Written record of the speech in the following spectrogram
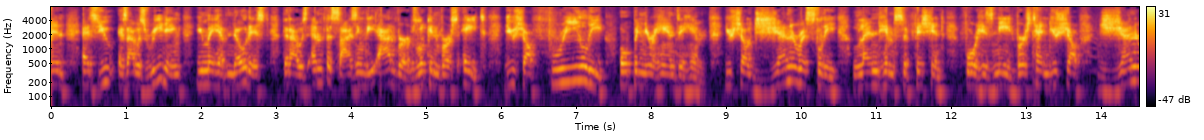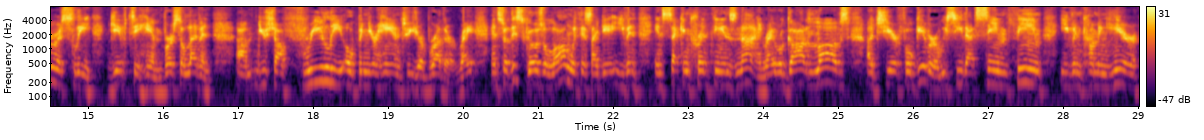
And as you as I was reading, you may have noticed that I was emphasizing the adverbs. Look in verse 8. You shall freely open your hand to him. You shall generously lend him sufficient for his need. Verse 10, you shall generously give to him. Verse 11, um, you shall freely open your hand to your brother, right? And so this goes along with this idea even in Second Corinthians 9, right? Where God loves a cheerful giver. We see that same theme even coming here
